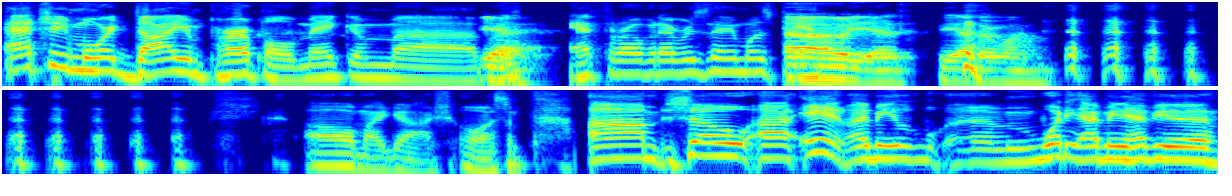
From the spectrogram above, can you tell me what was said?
actually, more dye and purple make him. uh Yeah, Anthro, whatever his name was. Oh yes, the other one. oh my gosh, awesome. Um, so, uh, and I mean, um, what do you, I mean? Have you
